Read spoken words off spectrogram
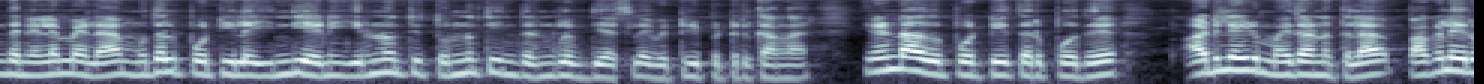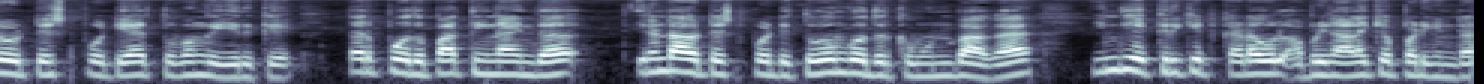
இந்த நிலைமையில் முதல் போட்டியில் இந்திய அணி இருநூற்றி தொண்ணூற்றி ஐந்து ரன்கள் வித்தியாசத்தில் வெற்றி பெற்றிருக்காங்க. இரண்டாவது போட்டி தற்போது அடிலைடு மைதானத்தில் பகலிரவு டெஸ்ட் போட்டியாக துவங்க இருக்குது தற்போது பார்த்திங்கன்னா இந்த இரண்டாவது டெஸ்ட் போட்டி துவங்குவதற்கு முன்பாக இந்திய கிரிக்கெட் கடவுள் அப்படின்னு அழைக்கப்படுகின்ற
